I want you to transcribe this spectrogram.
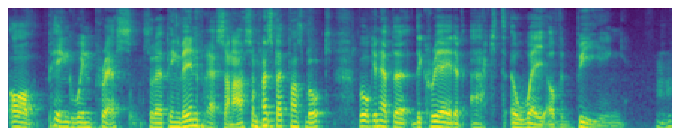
av Penguin Press. Så det är pingvinpressarna som har släppt hans bok. Boken heter The Creative Act, A Way of Being. Mm.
